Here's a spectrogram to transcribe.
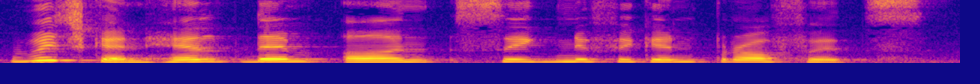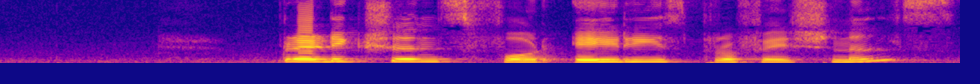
which can help them earn significant profits. Predictions for Aries professionals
